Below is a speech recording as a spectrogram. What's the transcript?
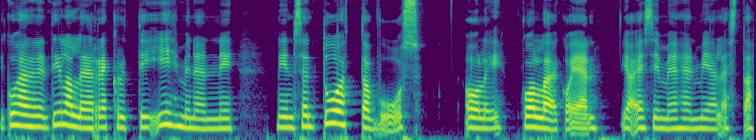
niin kun hänen tilalleen rekryttiin ihminen, niin, niin sen tuottavuus oli kollegojen ja esimiehen mielestä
